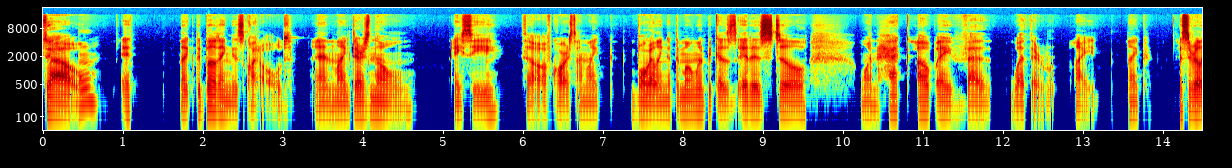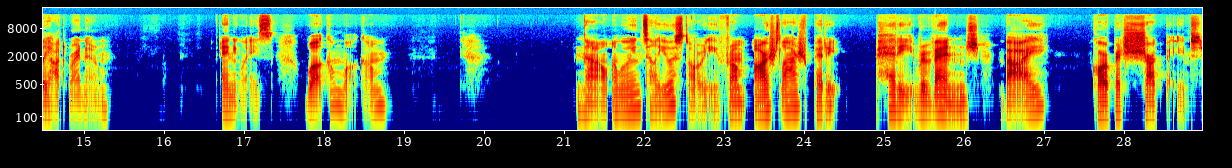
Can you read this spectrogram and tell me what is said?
So it like the building is quite old and like there's no AC. So of course I'm like boiling at the moment because it is still one heck of a ve- weather like like it's really hot right now. Anyways, welcome, welcome. Now I'm going to tell you a story from r slash petty petty revenge by corporate sharkbait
